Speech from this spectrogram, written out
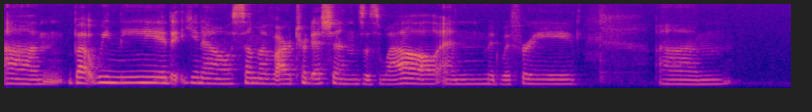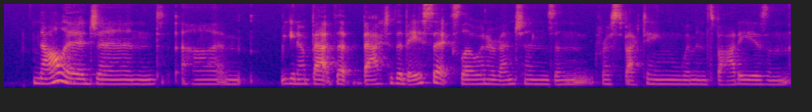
um, but we need, you know, some of our traditions as well and midwifery um, knowledge and, um, you know, back that back to the basics, low interventions and respecting women's bodies and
